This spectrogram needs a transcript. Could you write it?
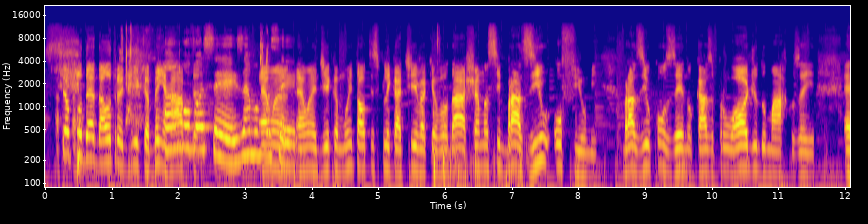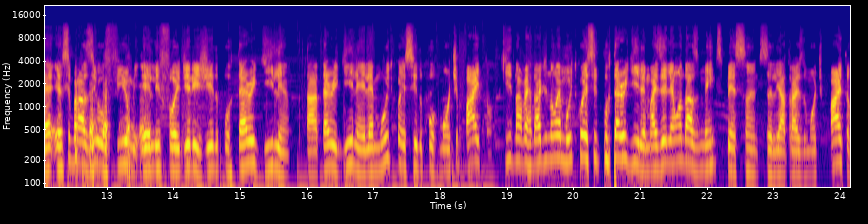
Se eu puder dar outra dica bem amo rápida. Amo vocês, amo é vocês. Uma, é uma dica muito autoexplicativa que eu vou dar, chama-se Brasil o Filme. Brasil com Z, no caso, para o ódio do Marcos aí. É, esse Brasil o Filme, ele foi dirigido por Terry Gilliam tá? Terry Gilliam, ele é muito conhecido por Monty Python, que na verdade não é muito conhecido por Terry Gilliam, mas ele é uma das mentes pensantes ali atrás do Monty Python.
